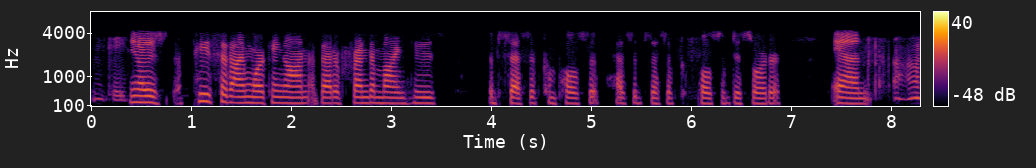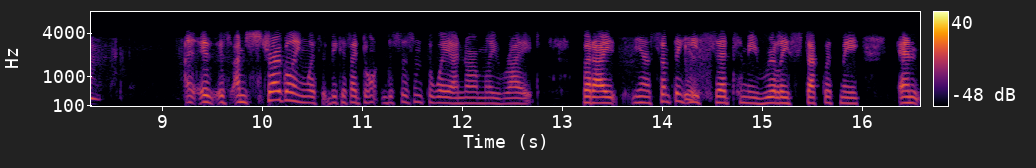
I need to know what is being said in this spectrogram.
Okay. You know, there's a piece that I'm working on about a friend of mine who's obsessive compulsive, has obsessive compulsive disorder, and Uh huh. it, it's, I'm struggling with it because I don't. This isn't the way I normally write, but I, you know, something Yes. he said to me really stuck with me, and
